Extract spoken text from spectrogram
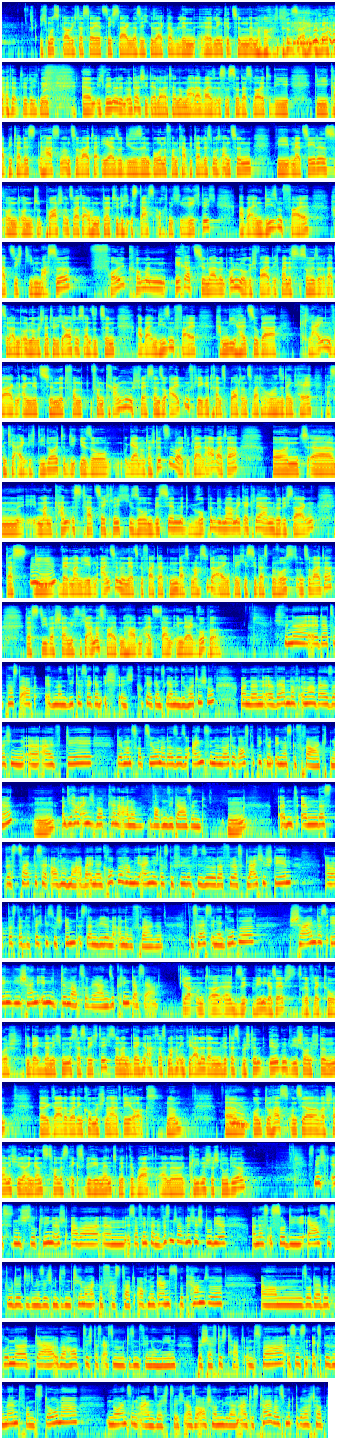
Ich muss, glaube ich, das ja jetzt nicht sagen, dass ich gesagt habe, Lin, äh, linke zünden im Auto sagen. Nein, natürlich nicht. Ähm, ich will nur den Unterschied erläutern. Normalerweise ist es so, dass Leute, die die Kapitalisten hassen und so weiter, eher so diese Symbole von Kapitalismus anzünden, wie Mercedes und, und Porsche und so weiter. Und natürlich ist das auch nicht richtig. Aber in diesem Fall hat sich die Masse vollkommen irrational und unlogisch verhalten. Ich meine, es ist sowieso irrational und unlogisch, natürlich Autos anzuzünden, aber in diesem Fall haben die halt sogar Kleinwagen angezündet von, von Krankenschwestern, so Altenpflegetransporte und so weiter, wo man so denkt, hä, das sind ja eigentlich die Leute, die ihr so gern unterstützen wollt, die kleinen Arbeiter. Und ähm, man kann es tatsächlich so ein bisschen mit Gruppendynamik erklären, würde ich sagen, dass die, mhm. wenn man jeden Einzelnen jetzt gefragt hat, hm, was machst du da eigentlich, ist dir das bewusst und so weiter, dass die wahrscheinlich sich anders verhalten haben als dann in der Gruppe. Ich finde, äh, dazu passt auch, äh, man sieht das ja ganz, ich, ich gucke ja ganz gerne in die Heute-Show und dann äh, werden doch immer bei solchen äh, AfD-Demonstrationen oder so, so einzelne Leute rausgepickt und irgendwas gefragt, ne? Mhm. Und die haben eigentlich überhaupt keine Ahnung, warum sie da sind. Mhm. Und ähm, das, das zeigt es halt auch nochmal. Aber in der Gruppe haben die eigentlich das Gefühl, dass sie so dafür das Gleiche stehen. Aber ob das dann tatsächlich so stimmt, ist dann wieder eine andere Frage. Das heißt, in der Gruppe scheint es irgendwie, scheinen die irgendwie dümmer zu werden. So klingt das ja. Ja, und äh, weniger selbstreflektorisch. Die denken dann nicht, hm, ist das richtig, sondern die denken, ach, das machen irgendwie alle, dann wird das bestimmt irgendwie schon stimmen. Äh, Gerade bei den komischen AfD-Orks. Ne? Ähm, ja. Und du hast uns ja wahrscheinlich wieder ein ganz tolles Experiment mitgebracht, eine klinische Studie. Ist nicht, ist nicht so klinisch, aber ähm, ist auf jeden Fall eine wissenschaftliche Studie. Und das ist so die erste Studie, die sich mit diesem Thema halt befasst hat. Auch eine ganz bekannte ähm, so der Begründer, der überhaupt sich das erste Mal mit diesem Phänomen beschäftigt hat. Und zwar ist das ein Experiment von Stoner 1961, also auch schon wieder ein altes Teil, was ich mitgebracht habe.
